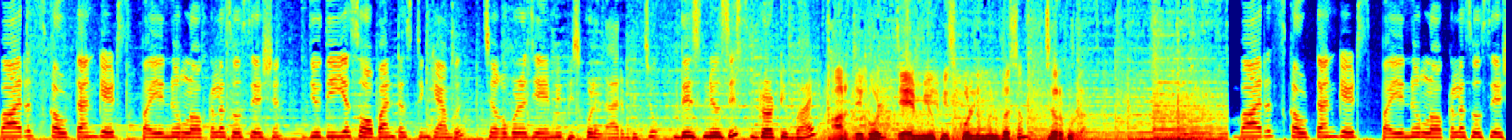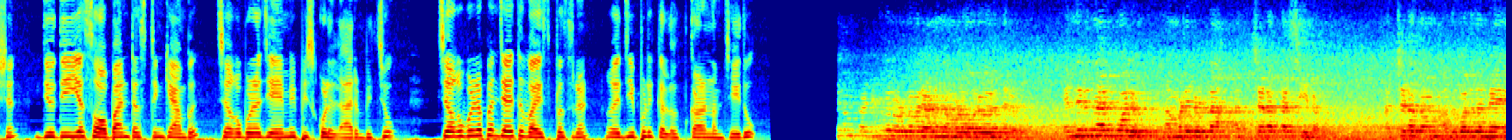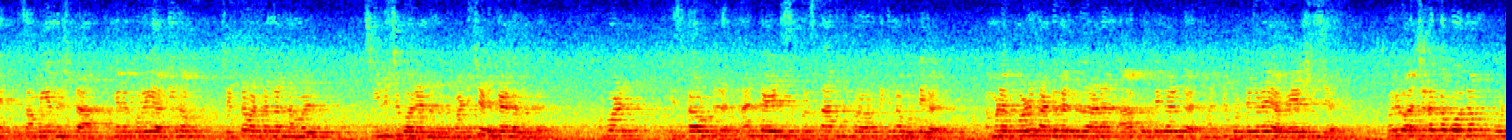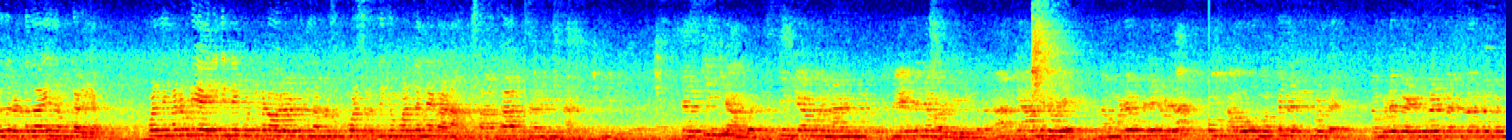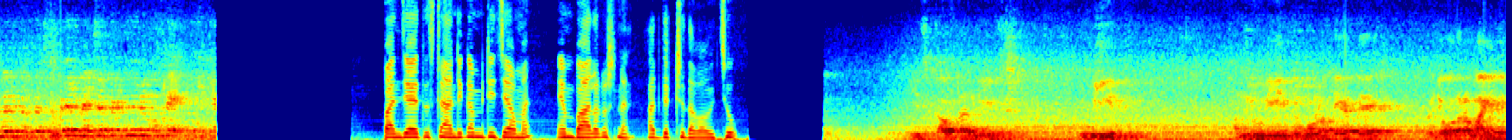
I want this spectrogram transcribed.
Bharat scout and guides Payyanur local association ദ്വിതീയ Sopan testing camp Cherupuzha J M E P സ്കൂളിൽ ആരംഭിച്ചു. This news is brought by R G gold J M U P സ്കൂളിന് മുൻവശം Cherupuzha. Bharat scout and guides Payyanur local association ദ്വിതീയ Sopan testing camp Cherupuzha J M E P സ്കൂളിൽ ആരംഭിച്ചു. Cherupuzha panchayat vice president Reji Pulikkal ഉദ്ഘാടനം ചെയ്തു. കഴിവുകളുള്ളവരാണ് നമ്മൾ ഓരോരുത്തരും. എന്നിരുന്നാൽ പോലും നമ്മളിലുള്ള അച്ചടക്ക ശീലം അച്ചടക്കം അതുപോലെ തന്നെ സമയനിഷ്ഠ അങ്ങനെ കുറേ അധികം ചിട്ടവട്ടങ്ങൾ നമ്മൾ ശീലിച്ചു പോരേണ്ടതുണ്ട് പഠിച്ചെടുക്കേണ്ടതുണ്ട്. അപ്പോൾ ഈ സ്കൗട്ട് ആൻഡ് ഗൈഡ്സ് പ്രസ്ഥാനത്തിൽ പ്രവർത്തിക്കുന്ന കുട്ടികൾ നമ്മളെപ്പോഴും കണ്ടുവരുന്നതാണ് ആ കുട്ടികൾക്ക് മറ്റു കുട്ടികളെ അപേക്ഷിച്ച് ഒരു അച്ചടക്ക ബോധം കൂടുതലുള്ളതായി നമുക്കറിയാം. അപ്പോൾ നിങ്ങളുടെ ഇവിടെ ആയിരിക്കുന്ന കുട്ടികൾ ഓരോരുത്തരും നമ്മൾ ഇപ്പോൾ ശ്രദ്ധിക്കുമ്പോൾ തന്നെ കാണാം. സാധാരണ ടെസ്റ്റിംഗ് ക്യാമ്പ് ടെസ്റ്റിംഗ് ക്യാമ്പ് എന്നാണ് panchayat standing committee chairman M Balakrishnan അധ്യക്ഷത വഹിച്ചു. അന്ന് രൂപീകരിക്കുമ്പോൾ അദ്ദേഹത്തെ പ്രചോദനമായത്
